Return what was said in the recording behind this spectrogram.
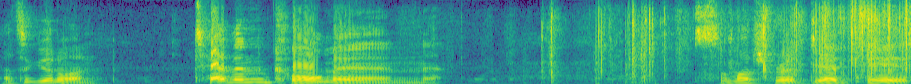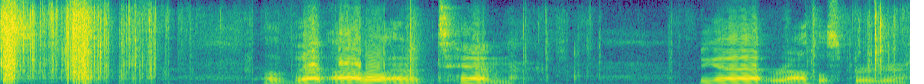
That's a good one. Tevin Coleman. So much for a dead case. A vet auto and a 10. We got Roethlisberger.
